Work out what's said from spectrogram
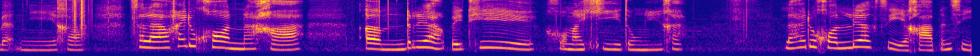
แบบนี้ค่ะเสร็จแล้วให้ทุกคนนะคะเอ่มเลือกไปที่โคมาคีตรงนี้ค่ะ แล้วให้ทุกคนเลือกสีค่ะเป็นสี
